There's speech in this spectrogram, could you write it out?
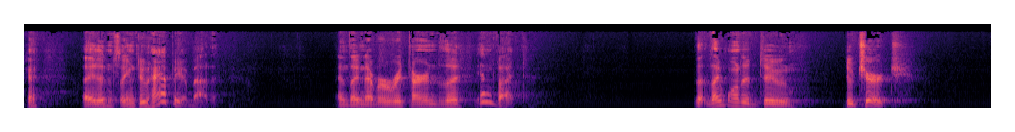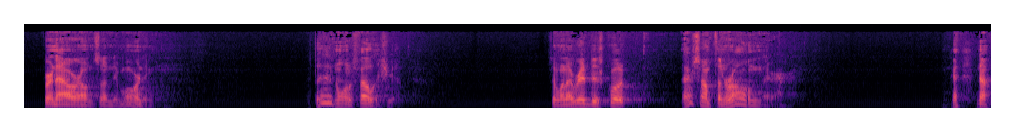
Okay? They didn't seem too happy about it. And they never returned the invite. They wanted to do church for an hour on Sunday morning. They didn't want a fellowship. So when I read this quote, there's something wrong there. Okay? Now,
